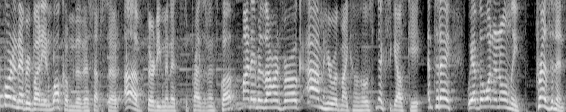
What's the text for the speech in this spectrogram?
Good morning, everybody, and welcome to this episode of 30 Minutes to President's Club. My name is Armand Farrokh. I'm here with my co host, Nick Cegelski, and today we have the one and only president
